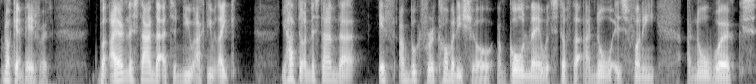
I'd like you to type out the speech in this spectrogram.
I'm not getting paid for it, but I understand that it's a new act. Like you have to understand that if I'm booked for a comedy show, I'm going there with stuff that I know is funny, I know works,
